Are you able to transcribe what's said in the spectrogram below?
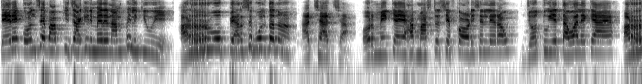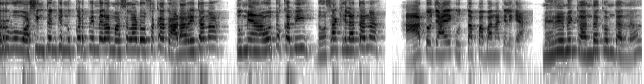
तेरे कौन से बाप की जागीर मेरे नाम पे लिखी हुई है? अर वो प्यार से बोलता ना। अच्छा अच्छा। और मैं क्या यहाँ मास्टर शेफ का ऑडिशन ले रहा हूँ? जो तू ये तवा लेके आया। अर वो वॉशिंगटन के नुक्कड़ पे मेरा मसाला डोसा का गाढ़ा रहता ना। तू मैं आओ तो कभी डोसा खिलाता ना। हाँ तो जा एक उत्तप्पा बना के लेके आ। मेरे में कांदा कम डालना।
